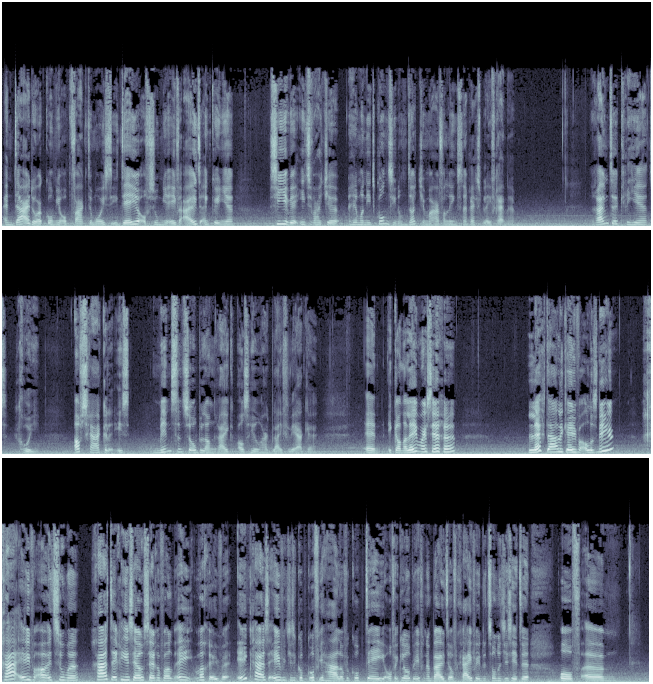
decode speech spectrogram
En daardoor kom je op vaak de mooiste ideeën of zoom je even uit en kun je zie je weer iets wat je helemaal niet kon zien, omdat je maar van links naar rechts bleef rennen. Ruimte creëert groei. Afschakelen is minstens zo belangrijk als heel hard blijven werken. En ik kan alleen maar zeggen: leg dadelijk even alles neer. Ga even uitzoomen. Ga tegen jezelf zeggen van... Hé, hey, wacht even. Ik ga eens eventjes een kop koffie halen of een kop thee. Of ik loop even naar buiten of ik ga even in het zonnetje zitten. Of um,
